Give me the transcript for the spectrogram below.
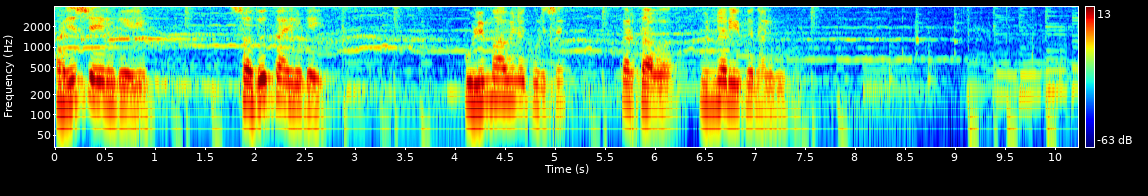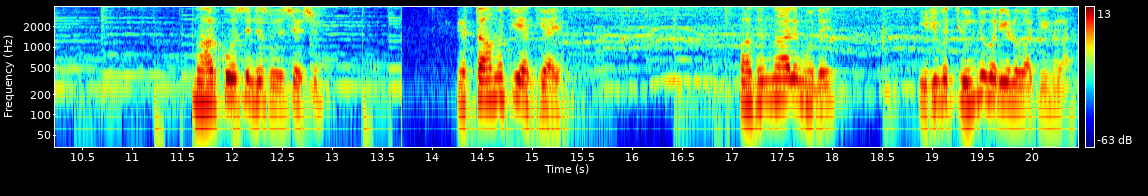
ഫരിസയരുടെയും സദുക്കായരുടെയും പുളിമാവിനെ കുറിച്ച് കർത്താവ് മുന്നറിയിപ്പ് നൽകുന്നു. മാർക്കോസിന്റെ സുവിശേഷം എട്ടാമത്തെ അധ്യായം പതിനാല് മുതൽ ഇരുപത്തിയൊന്ന് വരെയുള്ള വാക്യങ്ങളാണ്.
